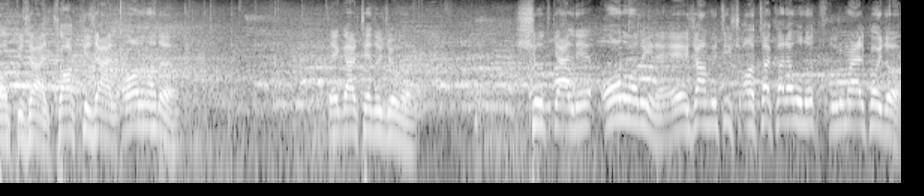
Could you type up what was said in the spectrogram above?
Çok güzel, çok güzel. Olmadı. Tekrar Ted hücumu. Şut geldi. Olmadı yine. Heyecan müthiş. Ata Karabulut duruma el koydu.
